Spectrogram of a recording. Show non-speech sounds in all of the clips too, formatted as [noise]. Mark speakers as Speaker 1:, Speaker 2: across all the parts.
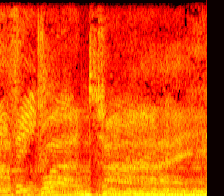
Speaker 1: Coffee Club time.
